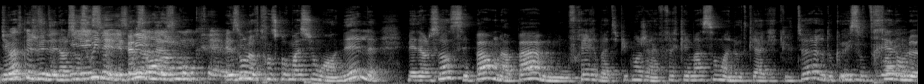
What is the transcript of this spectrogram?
Tu vois ce que je veux dire Dans le sens, oui, les- les personnes, elles ont- concret, Elles ont oui. leur transformation en elles, mais dans le sens, c'est pas, on n'a pas, mon frère, bah, typiquement j'ai un frère qui est maçon, un autre qui est agriculteur, donc eux ils sont très Ouais. dans le,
